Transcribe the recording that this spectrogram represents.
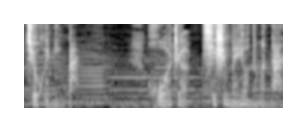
就会明白。活着其实没有那么难。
